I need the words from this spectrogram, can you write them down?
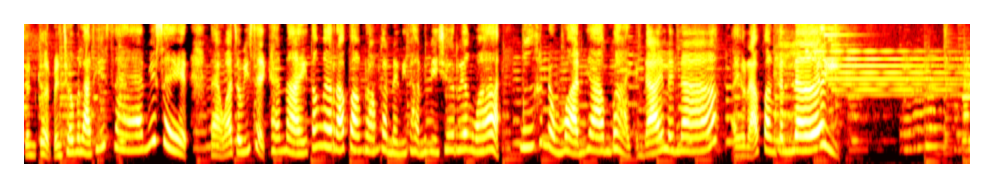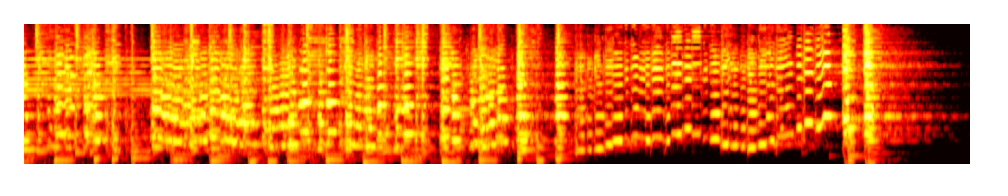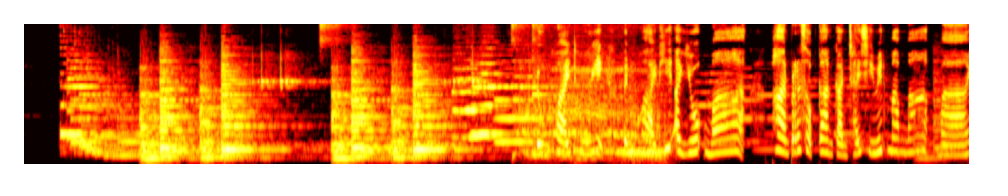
จนเกิดเป็นช่วงเวลาที่แสนวิเศษ แต่ว่าจะวิเศษแค่ไหนต้องมารับฟังพร้อมกันในนิทานที่มีชื่อเรื่องว่า มื้อขนมหวานยามบ่ายกันได้เลยนะ ไปรับฟังกันเลยาย เป็นควายที่อายุมาก ผ่านประสบการณ์การใช้ชีวิตมามากมาย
